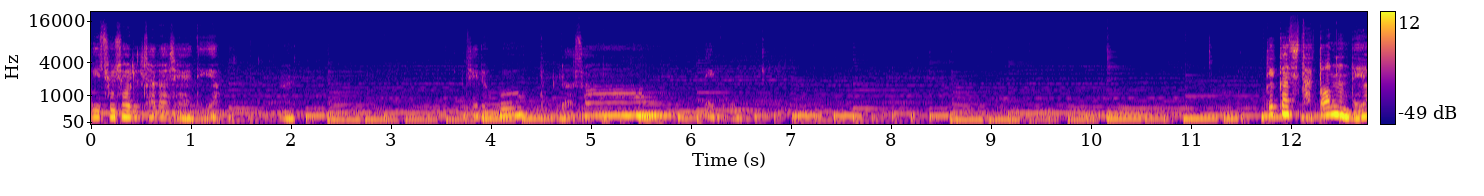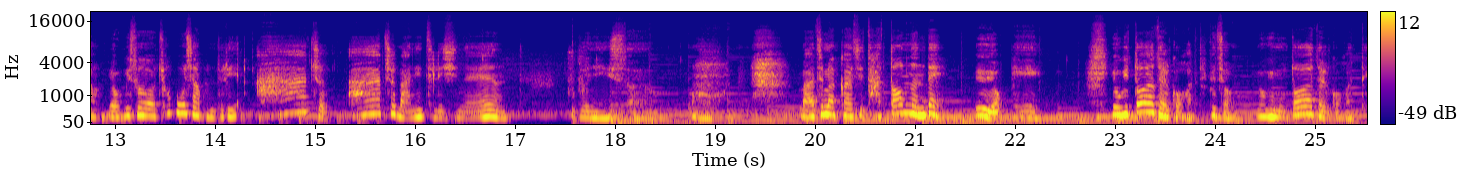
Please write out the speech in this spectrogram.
이 조절을 잘 하셔야 돼요 끝까지 다 떴는데요. 여기서 초보자분들이 아주 아주 많이 들리시는 부분이 있어요. 어, 마지막까지 다 떴는데 이 옆에 여기 떠야 될 것 같아. 그죠? 여기 뭐 떠야 될 것 같아.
